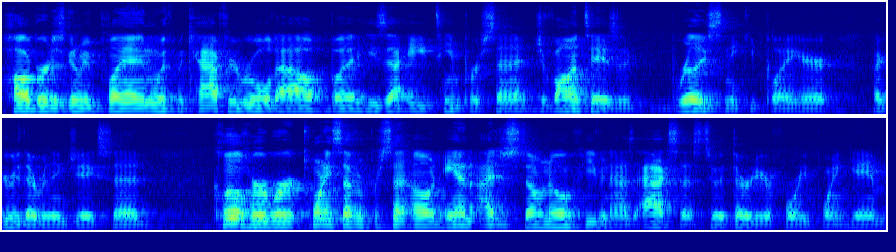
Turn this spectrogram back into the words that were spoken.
Hubbard is going to be playing with McCaffrey ruled out, but he's at 18%. Javonte is a really sneaky play here. I agree with everything Jake said. Khalil Herbert, 27% owned, and I just don't know if he even has access to a 30 or 40 point game.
